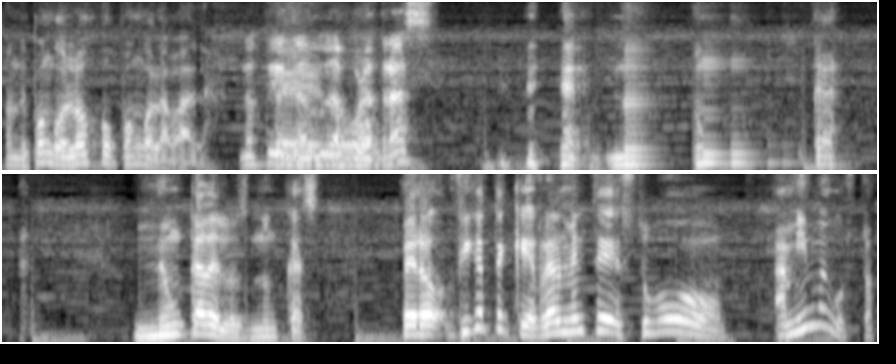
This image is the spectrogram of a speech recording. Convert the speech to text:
Donde pongo el ojo, pongo la bala. ¿No tienes la duda por atrás? nunca. Nunca de los nunca. Pero fíjate que realmente estuvo. A mí me gustó.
